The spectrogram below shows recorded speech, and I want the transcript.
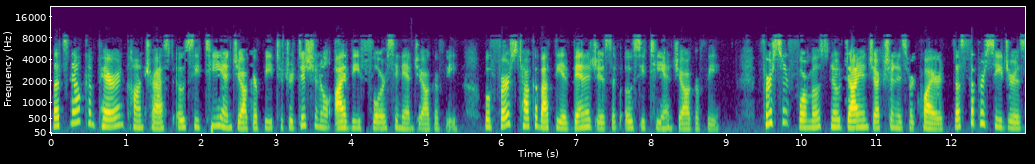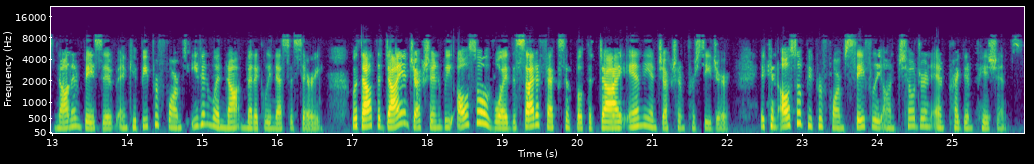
Let's now compare and contrast OCT angiography to traditional IV fluorescein angiography. We'll first talk about the advantages of OCT angiography. First and foremost, no dye injection is required, thus the procedure is non-invasive and can be performed even when not medically necessary. Without the dye injection, we also avoid the side effects of both the dye and the injection procedure. It can also be performed safely on children and pregnant patients.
